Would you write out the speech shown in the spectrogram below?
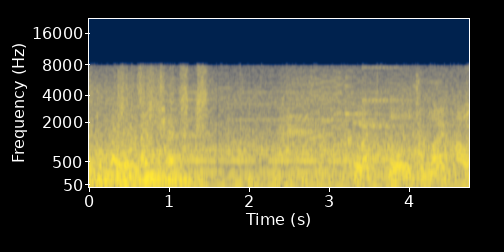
open doors and chests. Collect gold to buy power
